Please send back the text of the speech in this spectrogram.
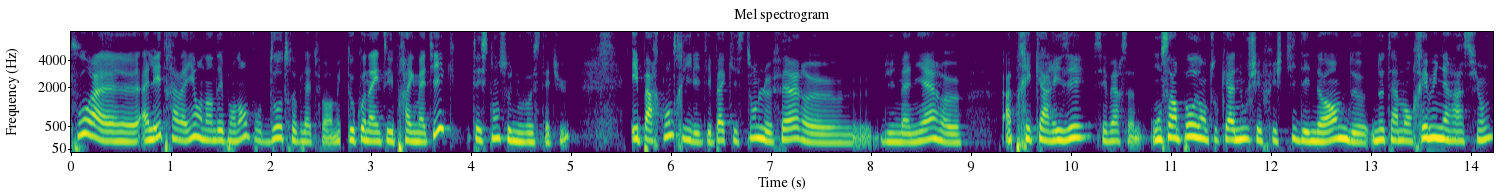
pour euh, aller travailler en indépendant pour d'autres plateformes. Donc on a été pragmatique, testons ce nouveau statut. Et par contre, il n'était pas question de le faire euh, d'une manière euh, à précariser ces personnes. On s'impose en tout cas, nous, chez Frischti, des normes de notamment rémunération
